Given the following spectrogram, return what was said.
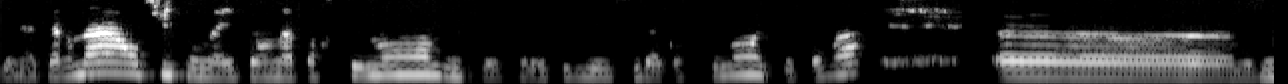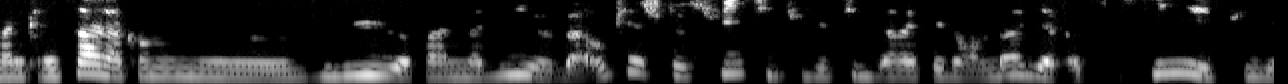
l'internat. Ensuite, on a été en appartement, donc il fallait payer aussi l'appartement, etc. Euh, malgré ça, elle a quand même euh, voulu, enfin, elle m'a dit, euh, bah, ok, je te suis, si tu décides d'arrêter le handball, il n'y a pas de souci. Et puis,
